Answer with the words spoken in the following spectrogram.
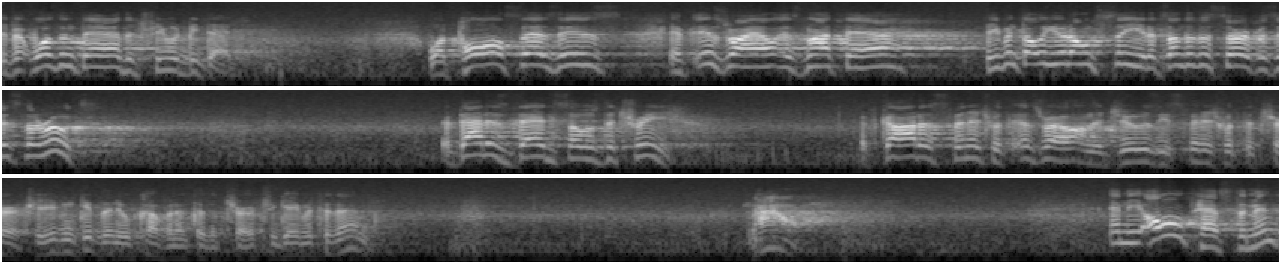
If it wasn't there, the tree would be dead. What Paul says is if Israel is not there, even though you don't see it, it's under the surface, it's the root. If that is dead, so is the tree. If God is finished with Israel and the Jews, he's finished with the church. He didn't give the new covenant to the church, he gave it to them. Now, in the Old Testament,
